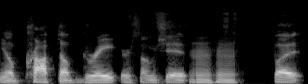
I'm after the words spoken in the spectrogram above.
you know propped up grate or some shit. hmm But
